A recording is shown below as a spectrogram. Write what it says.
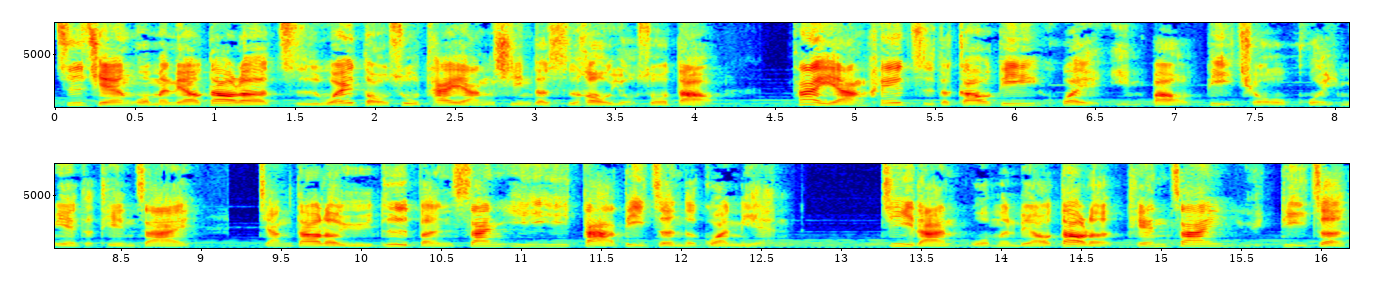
之前我们聊到了紫微斗数太阳星的时候，有说到太阳黑子的高低会引爆地球毁灭的天灾，讲到了与日本三一一大地震的关联。既然我们聊到了天灾与地震，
